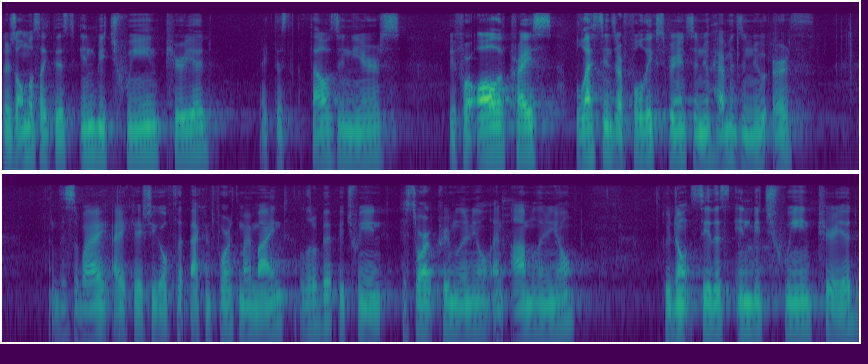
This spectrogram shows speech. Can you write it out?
there's almost like this in between period, like this thousand years, before all of Christ's blessings are fully experienced in new heavens and new earth. And this is why I actually go flip back and forth in my mind a little bit between historic premillennial and amillennial. who don't see this in between period.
